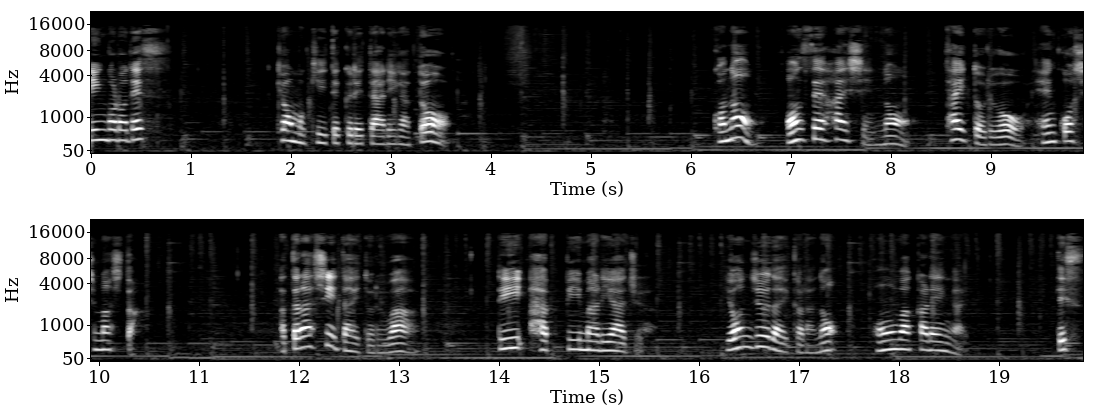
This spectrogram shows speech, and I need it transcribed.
りんごろです。今日も聞いてくれてありがとう。この音声配信のタイトルを変更しました。新しいタイトルは「リハッピーマリアージュ。40代からのほんわか恋愛」です。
